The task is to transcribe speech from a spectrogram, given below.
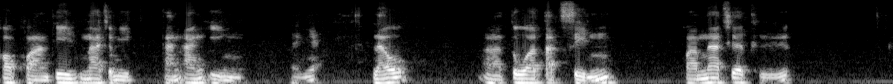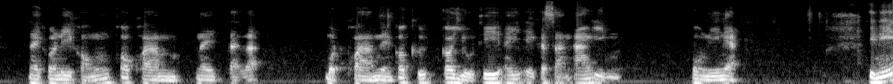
ข้อความที่น่าจะมีการอ้างอิงอย่างเงี้ยแล้วตัวตัดสินความน่าเชื่อถือ ในกรณีของข้อความในแต่ละบทความเนี่ยก็คือก็อยู่ที่ไอเอกสารอ้างอิง พวกนี้เนี่ย ทีนี้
